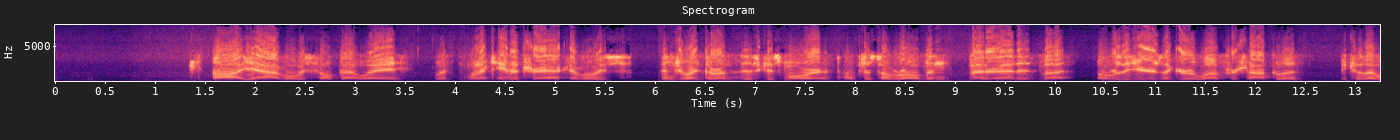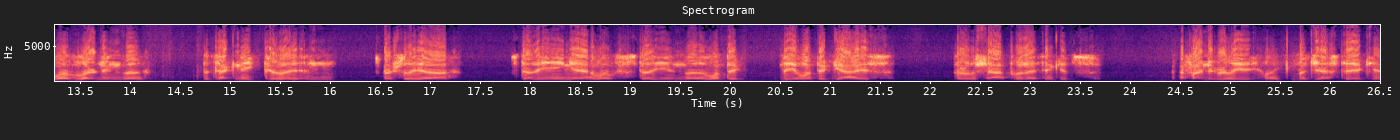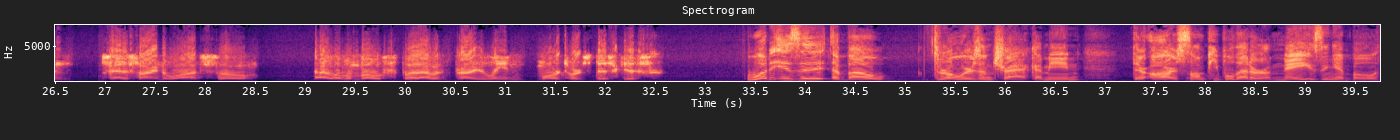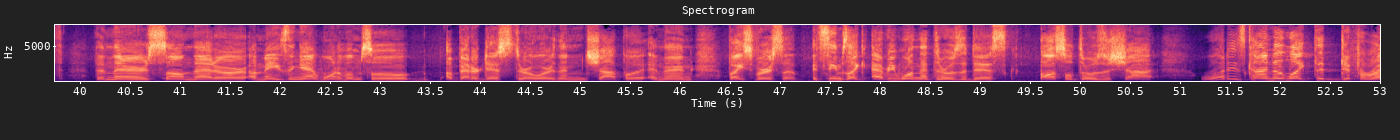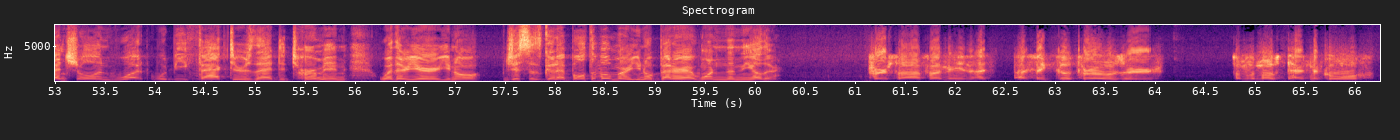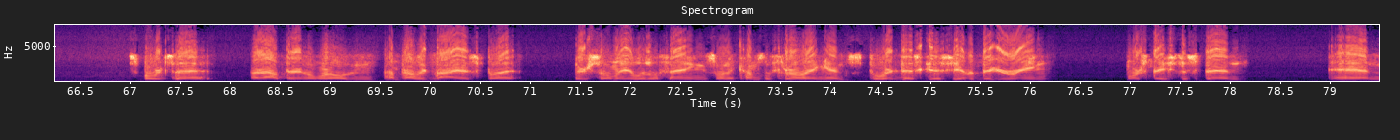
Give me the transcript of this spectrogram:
Uh, yeah, I've always felt that way. With when it came to track, I've always enjoyed throwing the discus more. I've just overall been better at it. But over the years, I grew a love for shot put because I love learning the the technique to it, and especially uh, studying. Yeah, I love studying the Olympic the Olympic guys throw the shot put. I think it's I find it really like majestic and satisfying to watch. So I love them both, but I would probably lean more towards discus. What is it about throwers and track? I mean, there are some people that are amazing at both. Then there's some that are amazing at one of them, so a better disc thrower than shot put, and then vice versa. It seems like everyone that throws a disc also throws a shot. What is kind of like the differential, and what would be factors that determine whether you're, you know, just as good at both of them, or you know, better at one than the other? First off, I mean, I I think the throws are some of the most technical sports that are out there in the world, and I'm probably biased, but there's so many little things when it comes to throwing. And to where discus, you have a bigger ring, more space to spin, and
